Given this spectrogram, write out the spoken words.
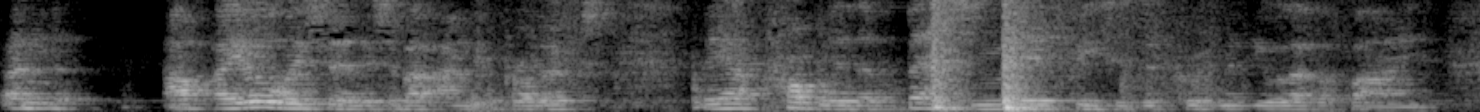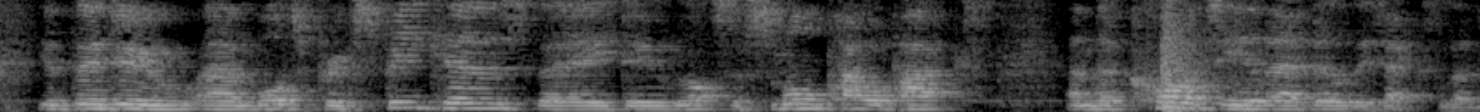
And I, I always say this about Anker products, they are probably the best made pieces of equipment you will ever find. They do um, waterproof speakers, they do lots of small power packs, and the quality of their build is excellent.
